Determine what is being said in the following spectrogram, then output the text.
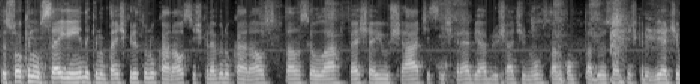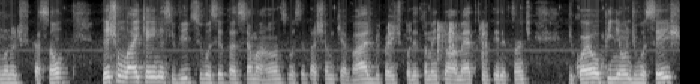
Pessoal que não segue ainda, que não está inscrito no canal, se inscreve no canal. Se está no celular, fecha aí o chat, se inscreve, abre o chat de novo. Se está no computador, é só se inscrever, ativa a notificação. Deixa um like aí nesse vídeo se você está se amarrando, se você está achando que é válido, para a gente poder também ter uma métrica interessante de qual é a opinião de vocês.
